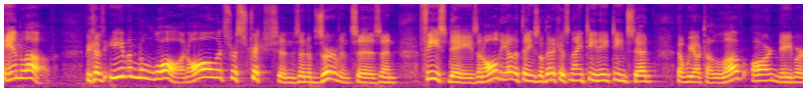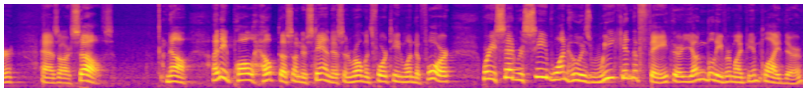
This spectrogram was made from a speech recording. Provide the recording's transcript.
in love. Because even the law and all its restrictions and observances and feast days and all the other things, Leviticus 19 18 said that we are to love our neighbor as ourselves. Now, I think Paul helped us understand this in Romans 14 1 to 4, where he said, Receive one who is weak in the faith, or a young believer might be implied there,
